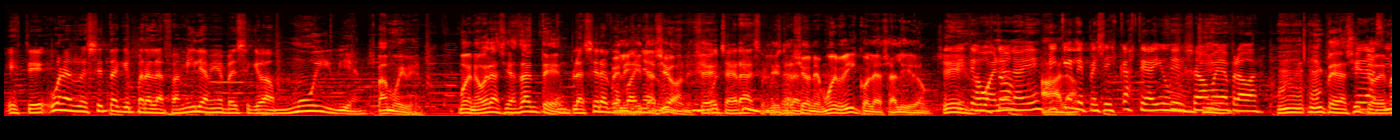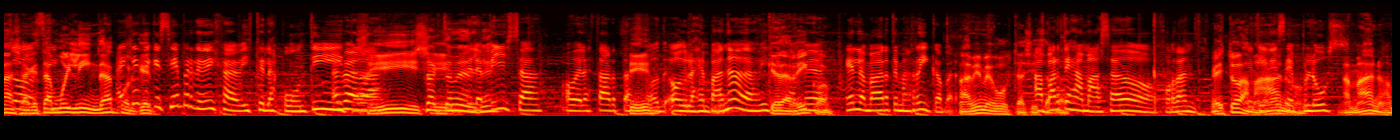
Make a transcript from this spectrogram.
Este, una receta que para la familia a mí me parece que va muy bien. Va muy bien. Bueno, gracias, Dante. Un placer acompañarlo. Felicitaciones, ¿eh? Muchas gracias, muchas Felicitaciones. Muy rico le ha salido. Sí. ¿Está bueno la vi? Vi Ah, que le pellizcaste ahí un... Sí, ya vamos a ir a probar. Un, un pedacito, de masa que está sí. muy linda Hay gente que siempre te deja, viste, las puntitas. Sí, sí. De la Exactamente. pizza o de las tartas. Sí. O de, o de las empanadas, viste. Queda también. rico. Es la parte más rica para. A mí me gusta así. Aparte es amasado por Dante. Esto a que mano. tiene ese plus. A mano, a mano.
